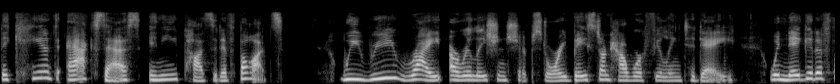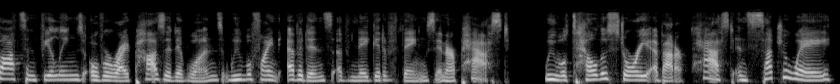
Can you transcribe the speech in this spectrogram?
they can't access any positive thoughts. We rewrite our relationship story based on how we're feeling today. When negative thoughts and feelings override positive ones, we will find evidence of negative things in our past. We will tell the story about our past in such a way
